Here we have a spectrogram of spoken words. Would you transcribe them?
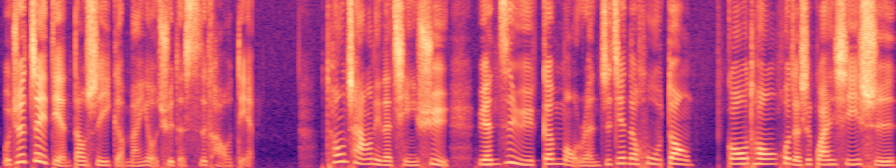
我觉得这一点倒是一个蛮有趣的思考点。通常你的情绪源自于跟某人之间的互动、沟通或者是关系时，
